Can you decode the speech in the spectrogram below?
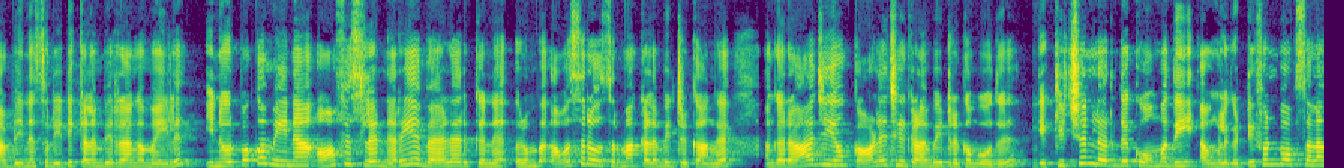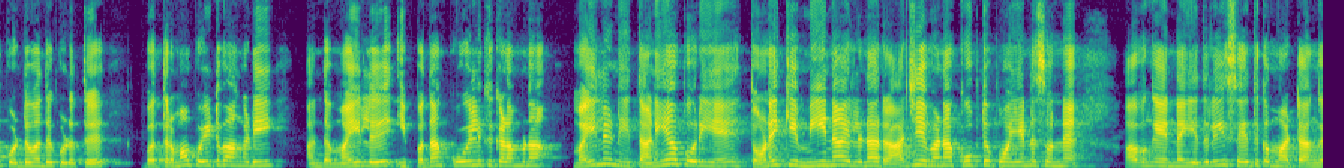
அப்படின்னு சொல்லிட்டு கிளம்பிடுறாங்க மயில். இன்னொரு பக்கம் மீனா ஆஃபீஸில் நிறைய வேலை இருக்குன்னு ரொம்ப அவசர அவசரமாக கிளம்பிட்டு இருக்காங்க அங்கே ராஜியும் காலேஜுக்கு கிளம்பிட்டு இருக்கும்போது இங்கே கிச்சனில் இருந்து கோமதி அவங்களுக்கு டிஃபன் பாக்ஸ் எல்லாம் கொண்டு வந்து கொடுத்து பத்திரமா போயிட்டு வாங்கடி. அந்த மயில் இப்பதான் கோயிலுக்கு கிளம்புனா. மயில் நீ தனியா போறியே. துணைக்கு மீனா இல்லைன்னா ராஜியை வேணா கூப்பிட்டு போயேன்னு சொன்னேன். அவங்க என்னை எதுலேயும் சேர்த்துக்க மாட்டாங்க.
